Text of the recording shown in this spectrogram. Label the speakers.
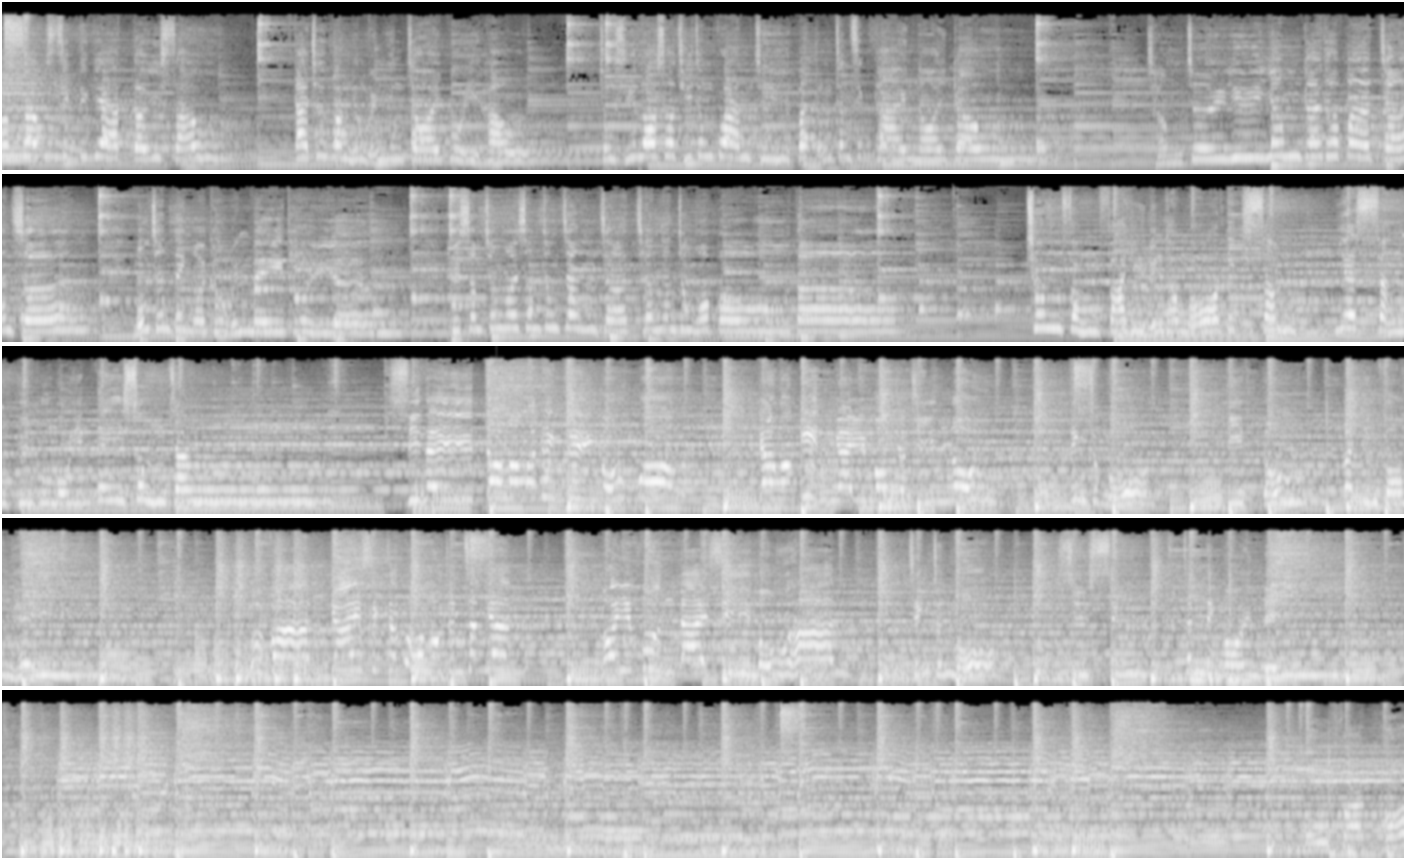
Speaker 1: 我收飾的一對手，帶出温暖永遠在背後。縱使啰嗦，始終關注，不懂珍惜太內疚。
Speaker 2: 沉醉於音階，他不讚賞，母親的愛卻永未退讓。決心衝開心中掙扎，親恩终可報答。
Speaker 1: 春風化雨，暖透我的心。一生眷顾，无言地送赠，是你多么温馨。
